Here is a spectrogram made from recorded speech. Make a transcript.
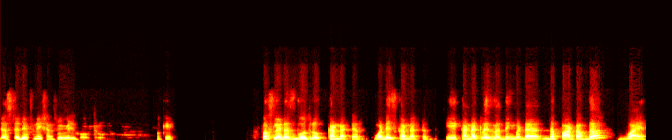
just the definitions we will go through. Okay. First, let us go through conductor. What is conductor? A conductor is nothing but uh, the part of the wire.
